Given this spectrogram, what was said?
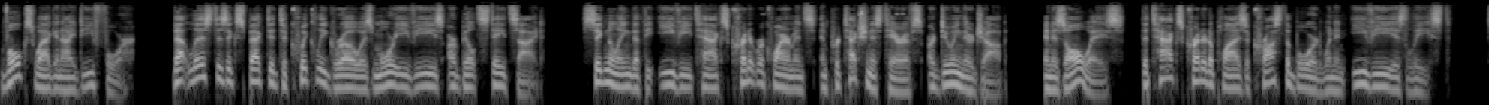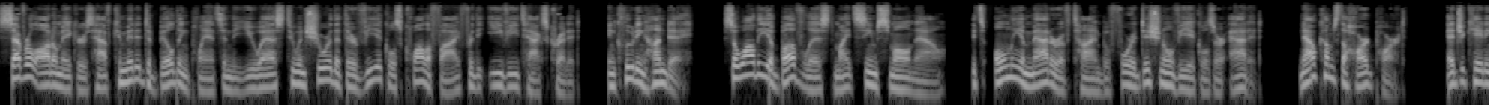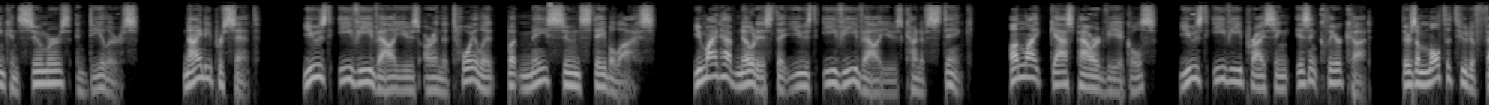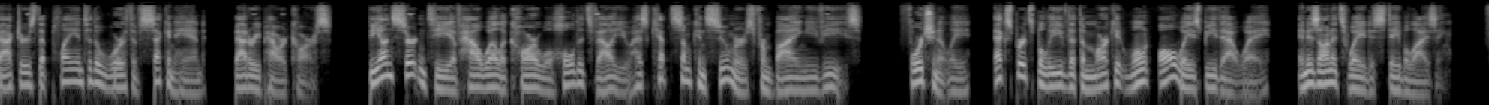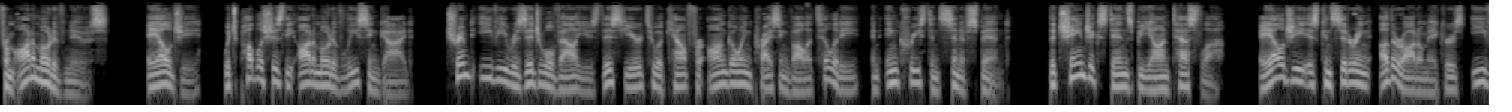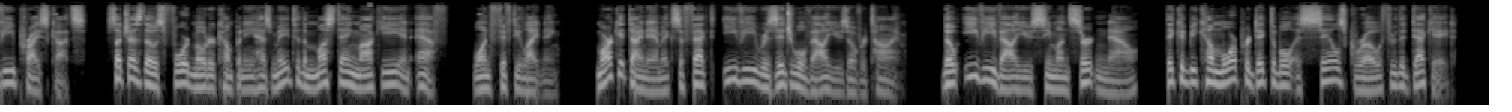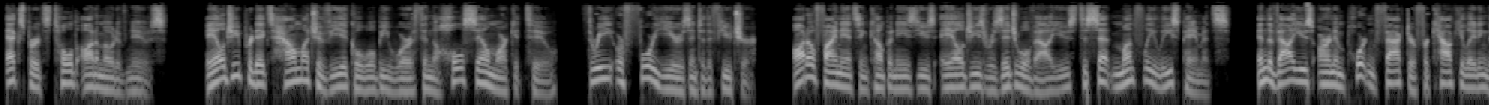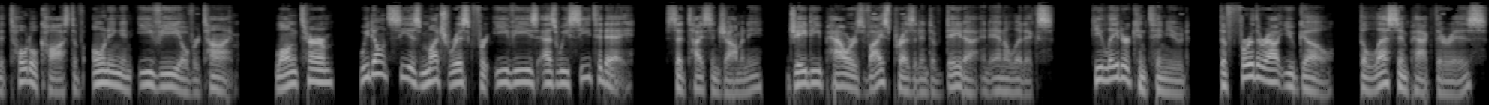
Volkswagen ID4. That list is expected to quickly grow as more EVs are built stateside, signaling that the EV tax credit requirements and protectionist tariffs are doing their job. And as always, the tax credit applies across the board when an EV is leased. Several automakers have committed to building plants in the U.S. to ensure that their vehicles qualify for the EV tax credit, including Hyundai. So while the above list might seem small now, it's only a matter of time before additional vehicles are added. Now comes the hard part, educating consumers and dealers. 90%. Used EV values are in the toilet but may soon stabilize. You might have noticed that used EV values kind of stink. Unlike gas-powered vehicles, used EV pricing isn't clear-cut. There's a multitude of factors that play into the worth of second-hand, battery-powered cars. The uncertainty of how well a car will hold its value has kept some consumers from buying EVs. Fortunately, experts believe that the market won't always be that way and is on its way to stabilizing. From Automotive News, ALG, which publishes the Automotive Leasing Guide, trimmed EV residual values this year to account for ongoing pricing volatility and increased incentive spend. The change extends beyond Tesla. ALG is considering other automakers' EV price cuts, such as those Ford Motor Company has made to the Mustang Mach-E and F-150 Lightning. Market dynamics affect EV residual values over time. Though EV values seem uncertain now, they could become more predictable as sales grow through the decade, experts told Automotive News. ALG predicts how much a vehicle will be worth in the wholesale market two, three, or four years into the future. Auto financing companies use ALG's residual values to set monthly lease payments, and the values are an important factor for calculating the total cost of owning an EV over time. Long term, we don't see as much risk for EVs as we see today, said Tyson Jominy, JD Power's vice president of data and analytics. He later continued, the further out you go, the less impact there is.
